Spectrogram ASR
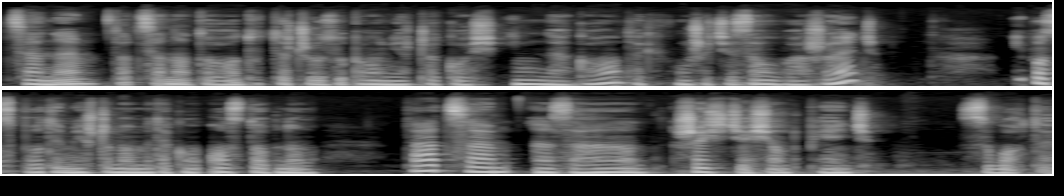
ceny. Ta cena to dotyczy zupełnie czegoś innego, tak jak możecie zauważyć. I pod spodem jeszcze mamy taką ozdobną tacę za 65 zł.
